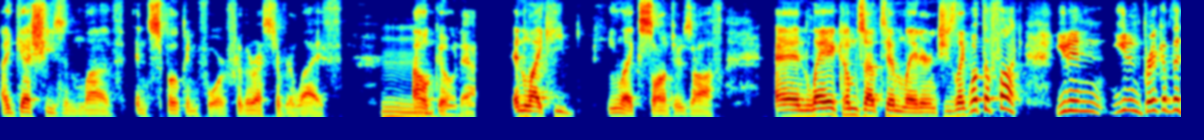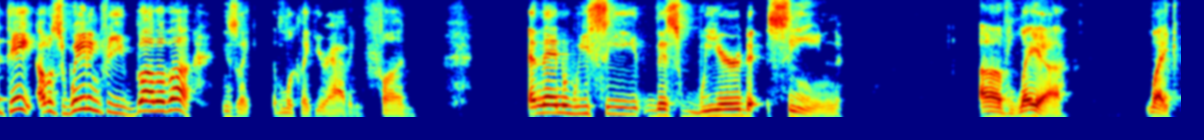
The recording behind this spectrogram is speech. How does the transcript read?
I guess she's in love and spoken for for the rest of her life. Mm. I'll go now. And like he he like saunters off. And Leia comes up to him later and she's like, What the fuck? You didn't you didn't break up the date. I was waiting for you, blah blah blah. He's like, It looked like you were having fun. And then we see this weird scene of Leia like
